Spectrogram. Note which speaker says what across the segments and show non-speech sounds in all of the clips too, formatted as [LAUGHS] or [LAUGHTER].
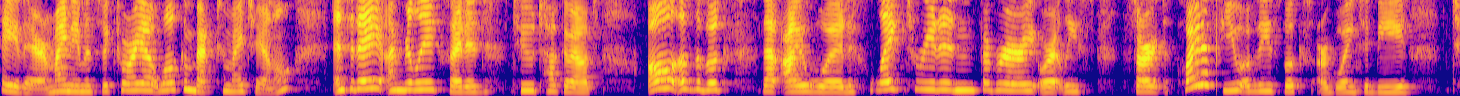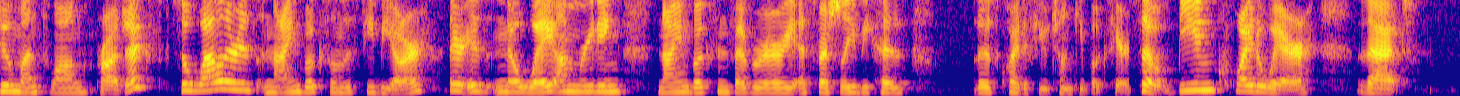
Speaker 1: Hey there, my name is Victoria. Welcome back to my channel. And today I'm really excited to talk about all of the books that I would like to read in February or at least start. Quite a few of these books are going to be two month long projects. So while there is nine books on this TBR, there is no way I'm reading nine books in February, especially because there's quite a few chunky books here. So being quite aware that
